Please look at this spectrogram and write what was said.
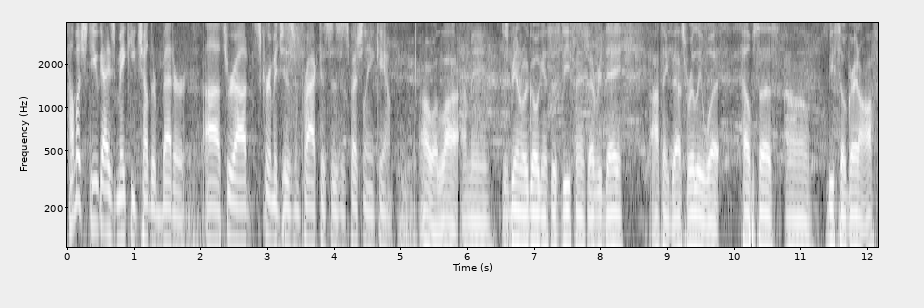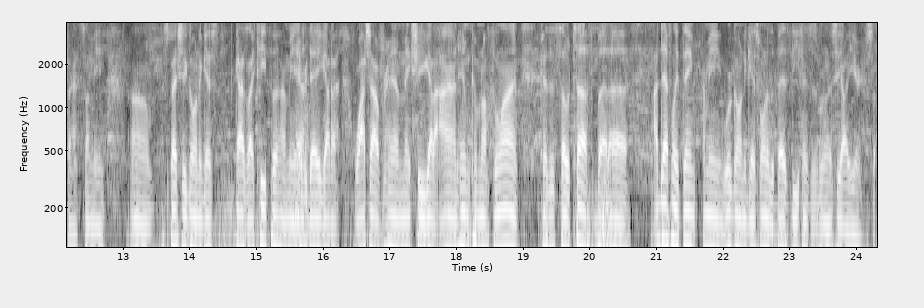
How much do you guys make each other better uh, throughout scrimmages and practices, especially in camp? Oh, a lot. I mean, just being able to go against this defense every day, I think that's really what helps us um, be so great on offense. I mean, um, especially going against guys like Tipa. I mean, yeah. every day you got to watch out for him, make sure you got an eye on him coming off the line because it's so tough. But uh, I definitely think, I mean, we're going against one of the best defenses we're going to see all year. So.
